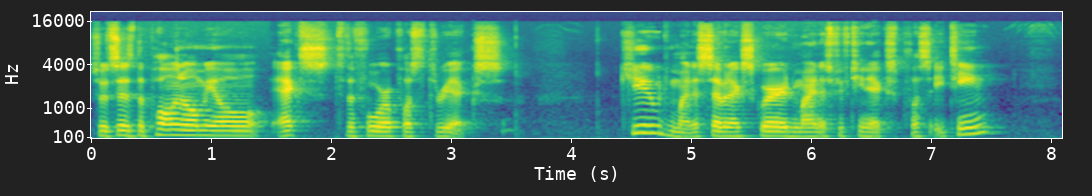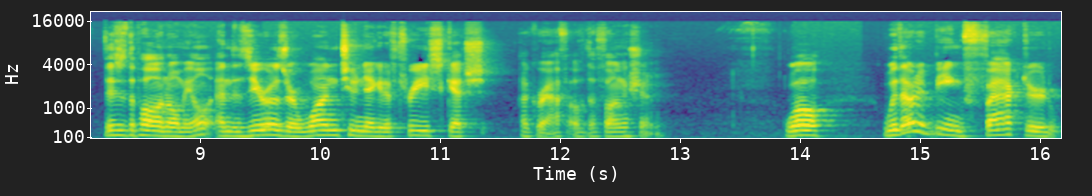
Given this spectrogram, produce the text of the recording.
So it says the polynomial x to the 4 plus 3x cubed minus 7x squared minus 15x plus 18. This is the polynomial, and the zeros are 1, 2, negative 3. Sketch a graph of the function. Well, without it being factored,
